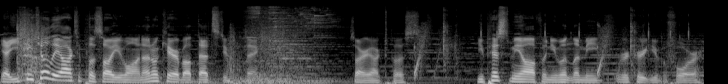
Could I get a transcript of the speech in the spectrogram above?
Yeah, you can kill the octopus all you want. I don't care about that stupid thing. Sorry, octopus. You pissed me off when you wouldn't let me recruit you before.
